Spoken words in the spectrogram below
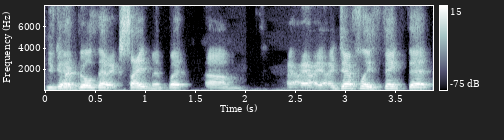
you've got to build that excitement. But um, I, I definitely think that,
